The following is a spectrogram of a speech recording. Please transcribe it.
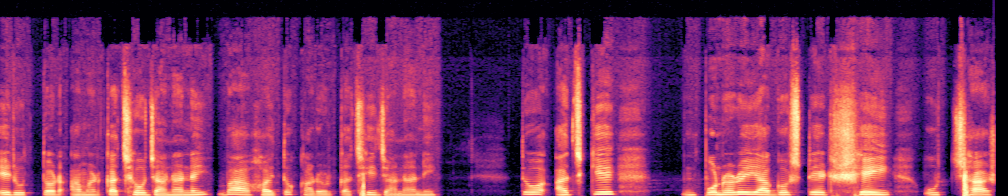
এর উত্তর আমার কাছেও জানা নেই বা হয়তো কারোর কাছেই জানা নেই। তো আজকে পনেরোই আগস্টের সেই উচ্ছ্বাস,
